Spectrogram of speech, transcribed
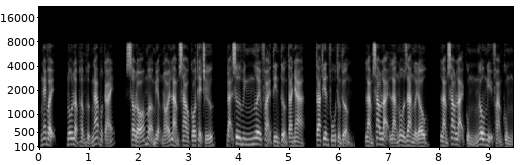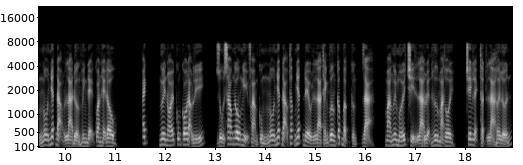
Ngay vậy, ngô lập hầm hực ngáp một cái, sau đó mở miệng nói làm sao có thể chứ? Đại sư huynh ngươi phải tin tưởng ta nha, ta thiên phú thường thường, làm sao lại là ngô ra người đâu? Làm sao lại cùng ngô nghị phạm cùng ngô nhất đạo là đường huynh đệ quan hệ đâu? Ách, ngươi nói cũng có đạo lý, dù sao ngô nghị phạm cùng ngô nhất đạo thấp nhất đều là thánh vương cấp bậc cực giả, mà ngươi mới chỉ là luyện hư mà thôi trên lệch thật là hơi lớn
